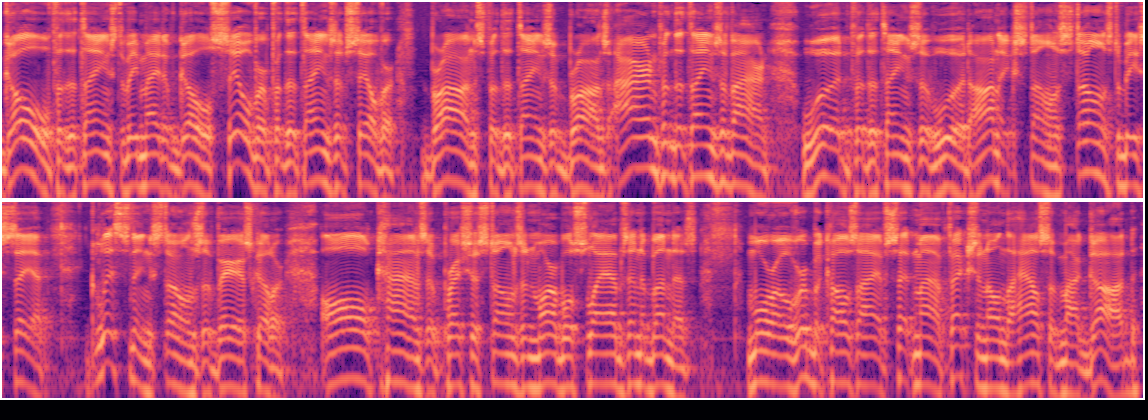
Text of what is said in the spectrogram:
Gold for the things to be made of gold, silver for the things of silver, bronze for the things of bronze, iron for the things of iron, wood for the things of wood, onyx stones, stones to be set, glistening stones of various color, all kinds of precious stones and marble slabs in abundance. Moreover, because I have set my affection on the house of my God,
